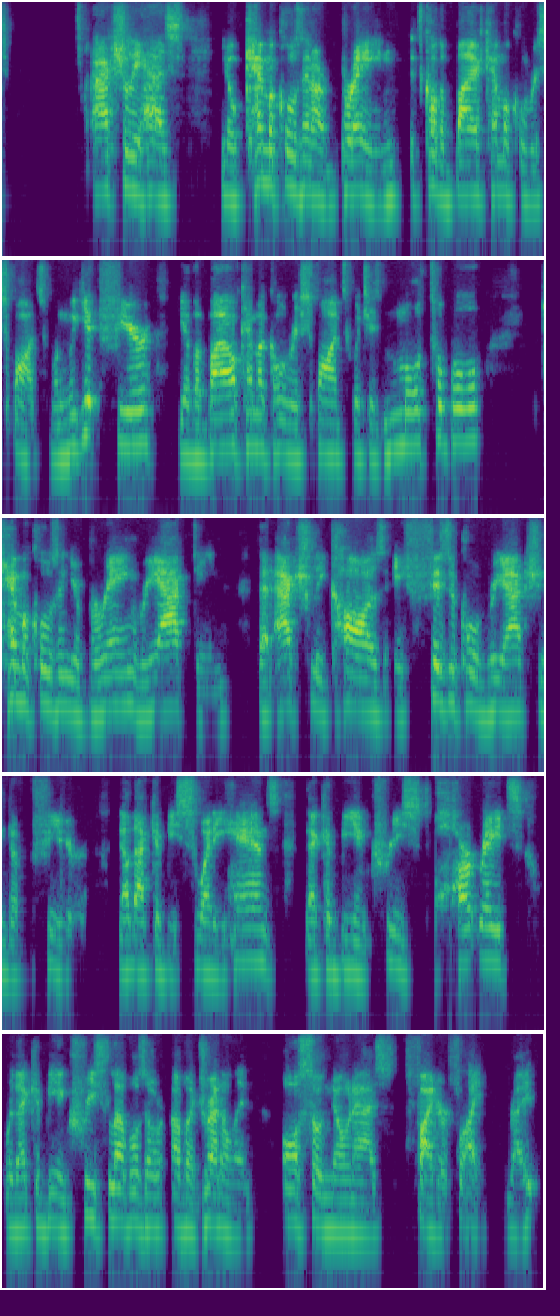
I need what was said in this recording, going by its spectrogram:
actually has you know chemicals in our brain. It's called a biochemical response. When we get fear you have a biochemical response which is multiple chemicals in your brain reacting that actually cause a physical reaction to fear. Now, that could be sweaty hands, that could be increased heart rates, or that could be increased levels of, of adrenaline, also known as fight or flight, right?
